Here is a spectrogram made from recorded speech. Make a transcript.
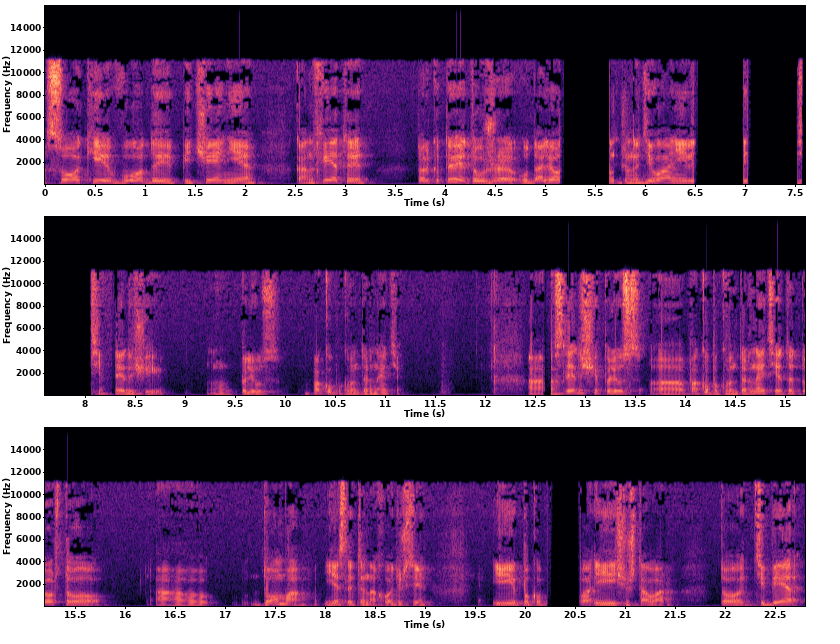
соки, воды, печенье, конфеты. Только ты это уже удаленно на диване или следующий плюс покупок в интернете. А следующий плюс а, покупок в интернете это то, что а, дома, если ты находишься и покупаешь и ищешь товар, то тебе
